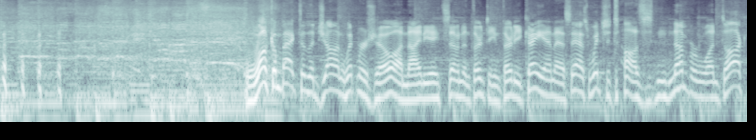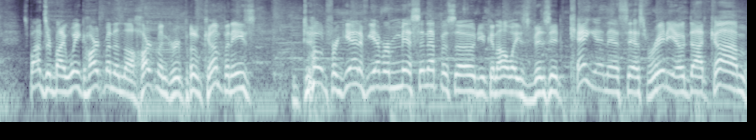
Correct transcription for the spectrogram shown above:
Welcome back to the John Whitmer Show on 98.7 and 1330 KNSS, Wichita's number one talk. Sponsored by Wink Hartman and the Hartman Group of Companies. Don't forget, if you ever miss an episode, you can always visit knssradio.com.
